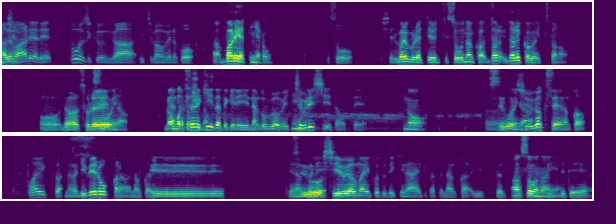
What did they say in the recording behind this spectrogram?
あ、でもあれやで、当時くんが一番上の子。あバレエやってんやろ？そう。してるバレーボールやってるって、そう、なんか誰、誰かが言ってたな。おだからそれ、すごいな。頑張ってほしいなんかそれ聞いたときに、なんか、うわ、めっちゃ嬉しいと思って。な。の、うんすごいな中学生、なんか、スパイか、なんかリベロかななんか、えー、で、なんすごいかレシーブがうまいことできないとかってなんか言ってた、あ、そうなんや言っ。てて、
